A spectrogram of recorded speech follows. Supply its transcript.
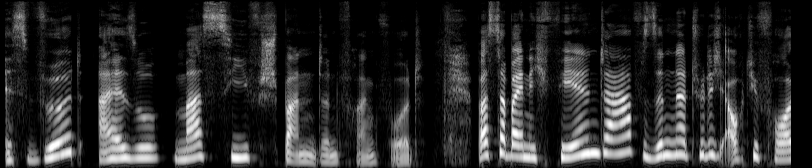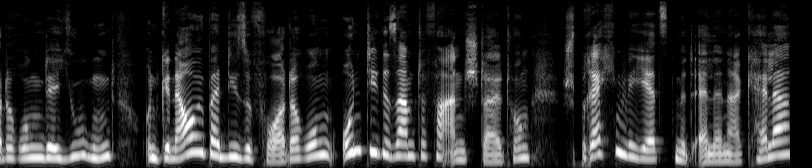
Es wird also massiv spannend in Frankfurt. Was dabei nicht fehlen darf, sind natürlich auch die Forderungen der Jugend. Und genau über diese Forderungen und die gesamte Veranstaltung sprechen wir jetzt mit Elena Keller,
